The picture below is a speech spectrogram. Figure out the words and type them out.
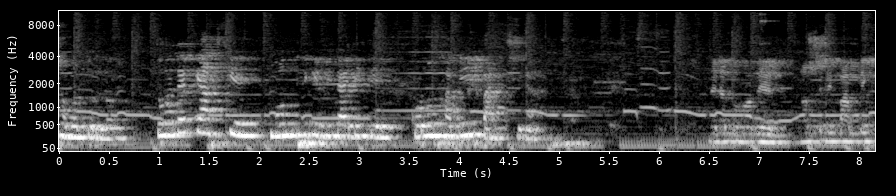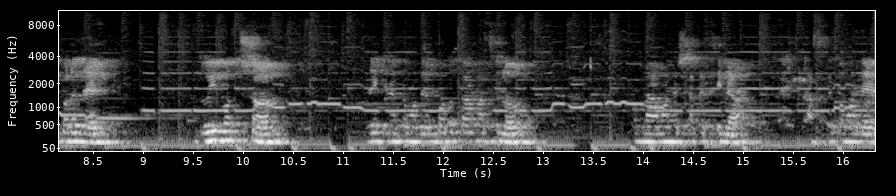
সমতুল্য, তোমাদেরকে আজকে মন থেকে বিদায় দিতে কোনোভাবেই পারছি না। যেটা তোমাদের নরসিংদী পাবলিক কলেজের দুই বছর যেখানে তোমাদের পদচারণা ছিল, তোমরা আমাদের সাথে ছিল। আজকে তোমাদের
